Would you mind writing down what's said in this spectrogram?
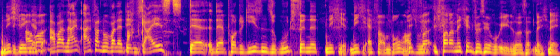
nicht ich, wegen aber, der, aber nein, einfach nur, weil er den Geist der, der Portugiesen so gut findet, nicht, nicht etwa um Drogen auszuprobieren. Ich fahre fahr da nicht hin fürs Heroin, so ist das nicht. Nee.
